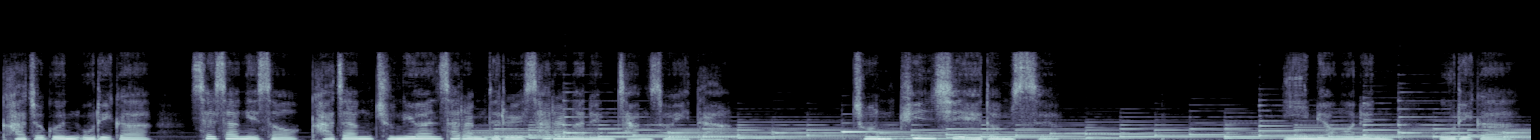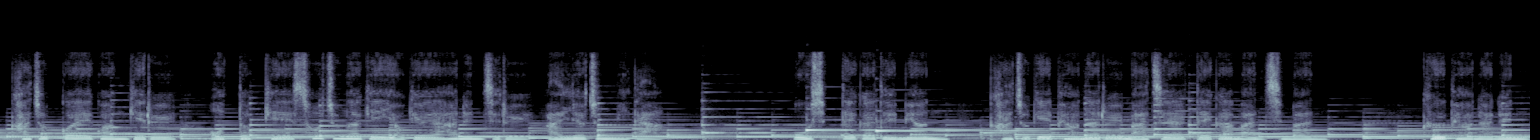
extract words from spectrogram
가족은 우리가 세상에서 가장 중요한 사람들을 사랑하는 장소이다. 존 퀸시 애덤스 이 명언은 우리가 가족과의 관계를 어떻게 소중하게 여겨야 하는지를 알려줍니다. 50대가 되면 가족의 변화를 맞이할 때가 많지만 그 변화는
